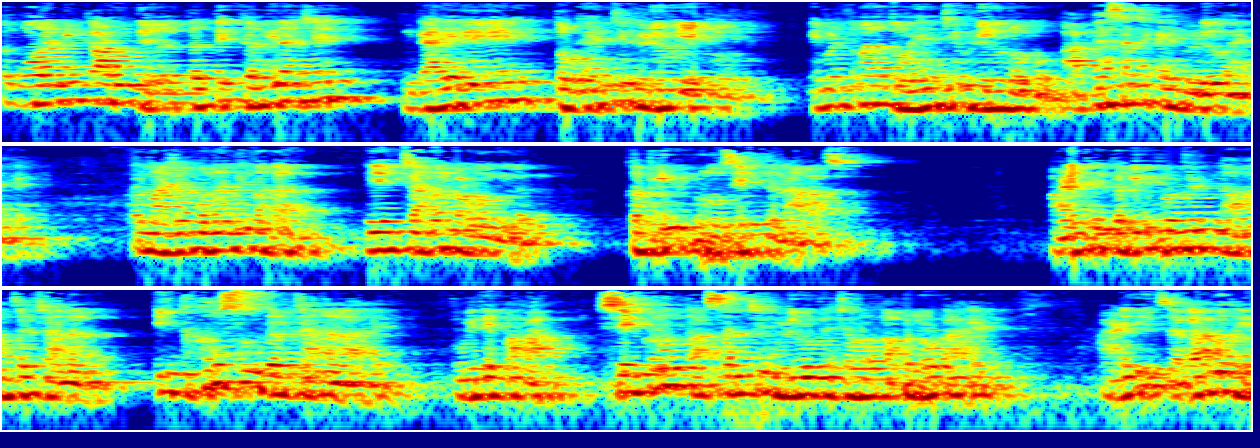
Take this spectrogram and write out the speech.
तर पोरांनी काढून दिलं. तर ते कबीराचे गायलेले दोह्यांचे व्हिडिओ येत होते. मी म्हटलं मला दोह्यांचे व्हिडिओ नको अभ्यासाचे काही व्हिडिओ आहेत का? तर माझ्या मुलांनी मला ते एक चॅनल काढून दिलं. कबीर प्रोजेक्ट नावाचं. आणि ते कबीर प्रोजेक्ट नावाचं चॅनल इतकं सुंदर चॅनल आहे. तुम्ही ते पहा. शेकडो तासांचे व्हिडिओ त्याच्यावर अपलोड आहेत. आणि जगामध्ये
